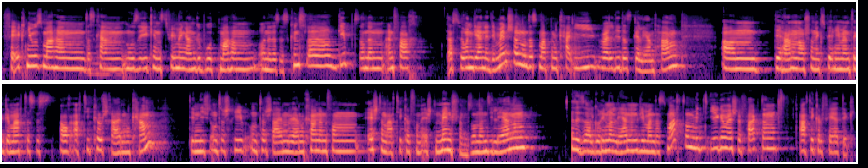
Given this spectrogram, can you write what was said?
Fake News machen, das kann Musik in Streaming-Angebot machen, ohne dass es Künstler gibt, sondern einfach, das hören gerne die Menschen und das macht ein KI, weil die das gelernt haben. Und die haben auch schon Experimente gemacht, dass es auch Artikel schreiben kann die nicht unterscheiden werden können von echten Artikeln von echten Menschen, sondern sie lernen, also diese Algorithmen lernen, wie man das macht und mit irgendwelchen Fakten Artikel fertig.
